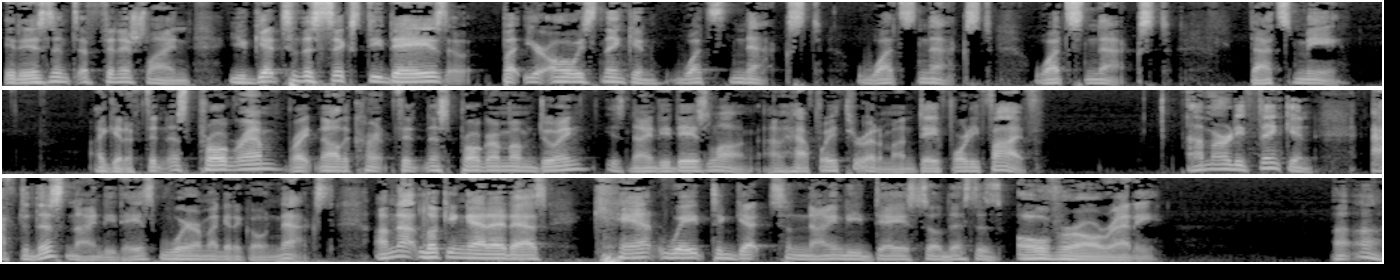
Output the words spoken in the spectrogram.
it isn't a finish line. You get to the 60 days, but you're always thinking, what's next? What's next? What's next? That's me. I get a fitness program. Right now, the current fitness program I'm doing is 90 days long. I'm halfway through it. I'm on day 45. I'm already thinking, after this 90 days, where am I going to go next? I'm not looking at it as, can't wait to get to 90 days so this is over already. Uh uh-uh. uh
